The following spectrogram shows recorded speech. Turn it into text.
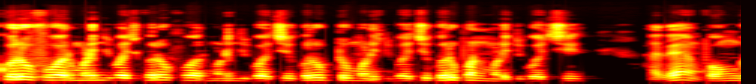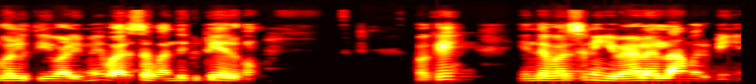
குரூப் ஃபோர் முடிஞ்சு போச்சு குரூப் ஃபோர் முடிஞ்சு போச்சு குரூப் டூ முடிஞ்சு போச்சு குரூப் ஒன் முடிஞ்சு போச்சு. அதுதான் பொங்கல் தீபாவளி மாதிரி வருஷம் வந்துக்கிட்டே இருக்கும். ஓகே இந்த வருஷம் நீங்கள் வேலை இல்லாமல் இருப்பீங்க.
